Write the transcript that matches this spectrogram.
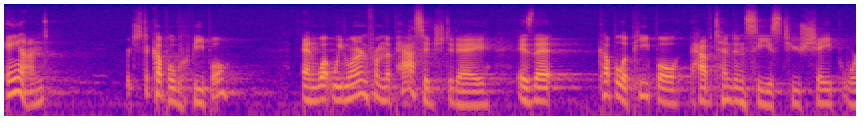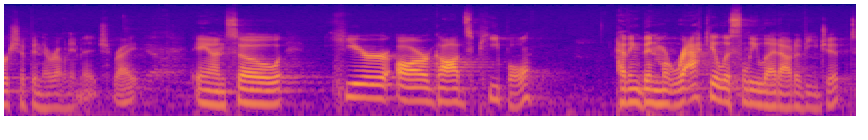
And we're just a couple of people. And what we learn from the passage today is that a couple of people have tendencies to shape worship in their own image, right? Yeah. And so here are God's people having been miraculously led out of Egypt,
